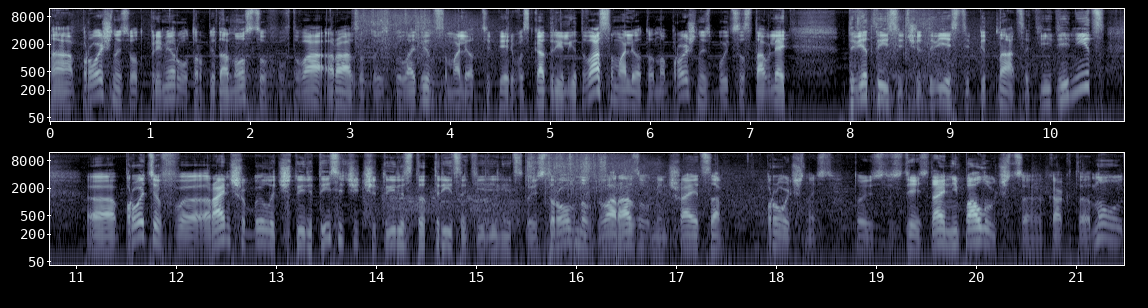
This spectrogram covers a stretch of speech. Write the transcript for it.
а, прочность, вот, к примеру, у торпедоносцев в два раза. То есть был один самолет, теперь в эскадрилье два самолета, но прочность будет составлять 2215 единиц. Э, против э, раньше было 4430 единиц. То есть ровно в два раза уменьшается прочность. То есть здесь, да, не получится как-то. Ну,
